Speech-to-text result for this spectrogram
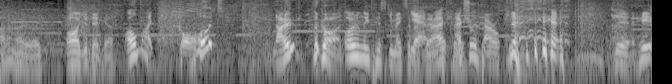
I don't know. Like, oh, you're dead here. Oh my god! No? The god. Only Piski makes it yeah, back there, right? actually. Actual barrel kick. yeah, he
